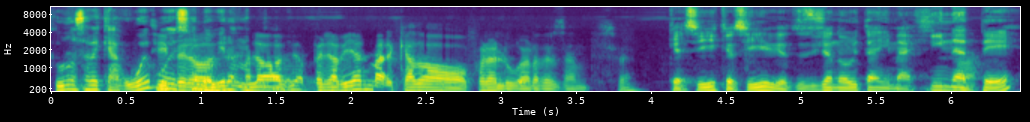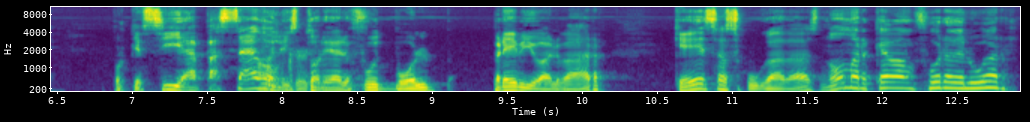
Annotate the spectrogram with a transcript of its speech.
Que uno sabe que a huevo Sí, eso pero, lo hubieran lo marcado. pero habían marcado fuera de lugar desde antes, ¿eh? Que sí, que sí. Te estoy diciendo ahorita, imagínate, porque sí ha pasado Ah, en la historia del fútbol previo al bar, que esas jugadas no marcaban fuera de lugar.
